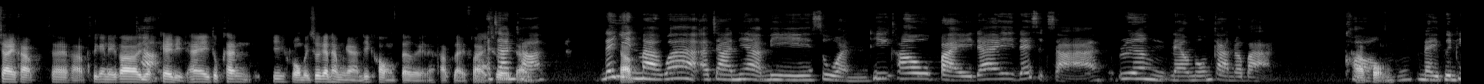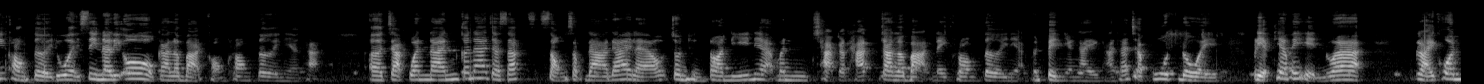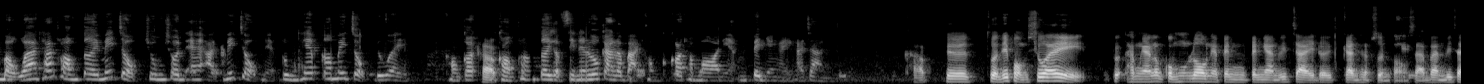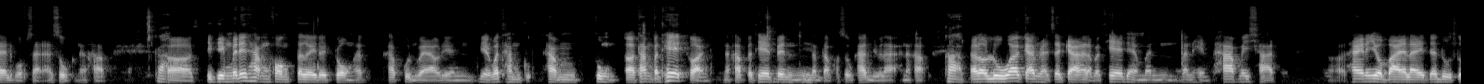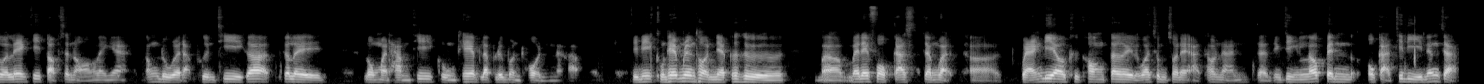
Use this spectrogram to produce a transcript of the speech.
ใช่ครับใช่ครับ ซึ่งอันนี้ก็ยกเครดิตให้ทุกท่านที่ลงไปช่วยกันทำงานที่คลองเตยนะครับ หลายฝ่ายช่วยกันได้ยินมาว่าอาจารย์เนี่ยมีส่วนที่เข้าไปได้ได้ศึกษาเรื่องแนวโน้มการระบาดของในพื้นที่คลองเตยด้วยซีนารีโอการระบาดของคลองเตยเนี่ยค่ะจากวันนั้นก็น่าจะสักสองสัปดาห์ได้แล้ว จนถึงตอนนี้เนี่ยมันฉากกระทัดการระบาดในคลองเตยเนี่ยมันเป็นยังไงคะถ้าจะพูดโดยเปรียบเทียบให้เห็นว่า หลายคนบอกว่าถ้าคลองเตยไม่จบชุมชนแออัดไม่จบเนี่ยกรุงเทพก็ไม่จบด้วยของของคลองเตยกับซีนารีโอการระบาดของกทมเนี่ยมันเป็นยังไงคะอาจารย์ครับคือส่วนที่ผมช่วยทำงานลงกรมคุ้มโรคเนี่ยเป็นเป็นงานวิจัยโดยการสนับสนุนของสถาบันวิจัยระบบสาธารณสุขนะครับจริงๆไม่ได้ทำคลองเตยโดยตรงครับครับคุณแววเรียนเรียนว่าทำทำกรุงทำประเทศก่อนนะครับประเทศเป็นลำดับความสำคัญอยู่แล้วนะครับแล้วเรารู้ว่าการบริหารจัดการระดับประเทศเนี่ยมันมันเห็นภาพไม่ชัด ให้นโยบายอะไรจะดูตัวเลขที่ตอบสนองอะไรเงี้ย ต้องดูระดับพื้นที่ก็ก็เลยลงมาทำที่กรุงเทพและปริมณฑลนะครับ ทีนี้กรุงเทพปริมณฑลเนี่ยก็คือไม่ได้โฟกัสจังหวัดแขวงเดียวคือคลองเตยหรือว่าชุมชนในอาดเท่านั้น แต่จริงๆแล้วเป็นโอกาสที่ดีเนื่องจาก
